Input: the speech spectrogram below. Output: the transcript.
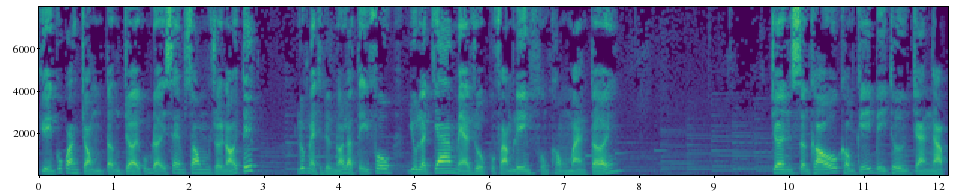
Chuyện có quan trọng tận trời cũng đợi xem xong rồi nói tiếp. Lúc này thì đừng nói là tỷ phu, dù là cha mẹ ruột của Phạm Liên cũng không màng tới. Trên sân khấu không khí bi thương tràn ngập,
